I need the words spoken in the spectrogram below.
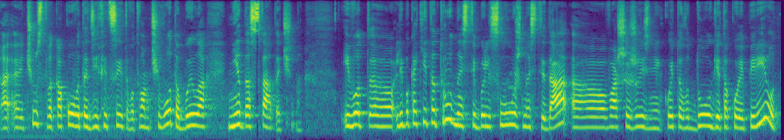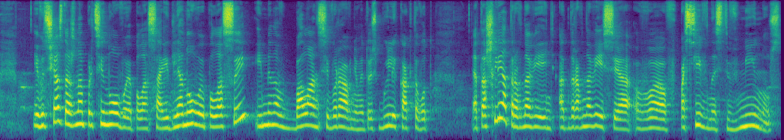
а, э, чувство какого-то дефицита, вот вам чего-то было недостаточно. И вот э, либо какие-то трудности были, сложности да, э, в вашей жизни, какой-то вот долгий такой период, и вот сейчас должна прийти новая полоса. И для новой полосы именно в балансе выравнивания, то есть были как-то вот отошли от, равновесия, от равновесия в, в пассивность, в минус,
